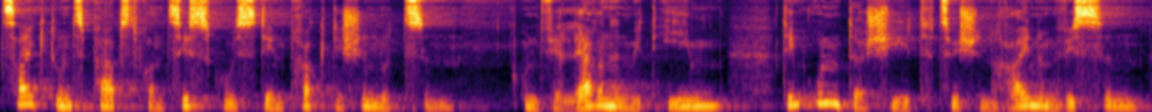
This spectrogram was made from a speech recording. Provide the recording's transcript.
zeigt uns Papst Franziskus den praktischen Nutzen und wir lernen mit ihm den Unterschied zwischen reinem Wissen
